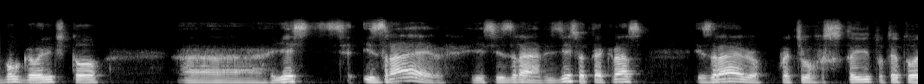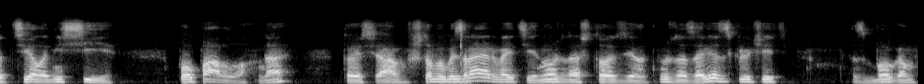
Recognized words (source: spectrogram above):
Бог говорит, что э, есть Израиль, есть Израиль. здесь вот как раз Израилю противостоит вот это вот тело Мессии по Павлу, да? То есть, а чтобы в Израиль войти, нужно что сделать? Нужно завет заключить с Богом,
